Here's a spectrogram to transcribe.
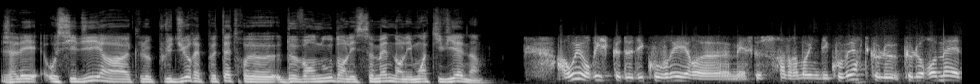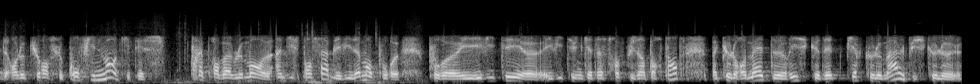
j'allais aussi dire que le plus dur est peut-être euh, devant nous dans les semaines, dans les mois qui viennent. Ah oui, on risque de découvrir, euh, mais est-ce que ce sera vraiment une découverte, que le, que le remède, en l'occurrence le confinement, qui était très probablement euh, indispensable évidemment pour, pour euh, éviter, euh, éviter une catastrophe plus importante, bah, que le remède risque d'être pire que le mal, puisque le,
